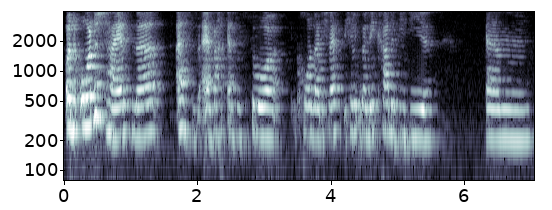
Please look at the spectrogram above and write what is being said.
Und ohne Scheiß, ne? Es ist einfach, es ist so großartig. Ich weiß, ich überlege gerade, wie die, ähm,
